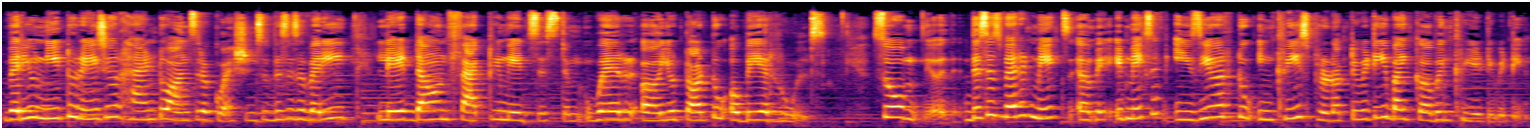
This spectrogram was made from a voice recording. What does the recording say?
where you need to raise your hand to answer a question. So this is a very laid down factory made system where uh, you're taught to obey rules. So uh, this is where it makes uh, it makes it easier to increase productivity by curbing creativity.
